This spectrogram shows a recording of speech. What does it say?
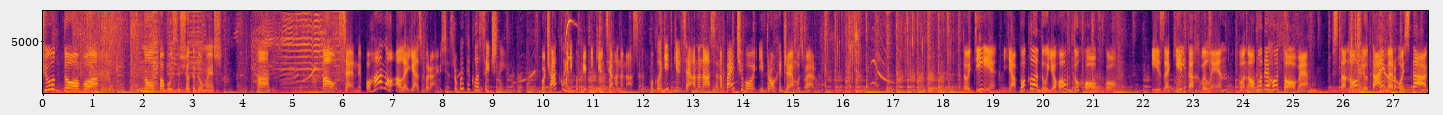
Чудово. Ну, бабусю, що ти думаєш? Га? Ау, це непогано, але я збираюся зробити класичний. Спочатку мені потрібні кільця ананаса. Покладіть кільце ананаса на печиво і трохи джему зверху. Тоді я покладу його в духовку. І за кілька хвилин воно буде готове. Встановлю таймер ось так,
